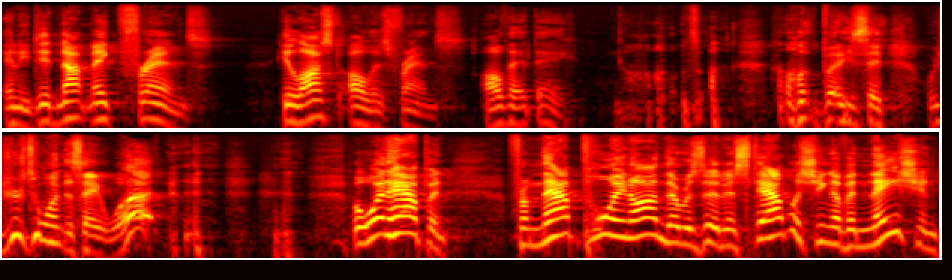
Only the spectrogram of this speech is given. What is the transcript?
And he did not make friends. He lost all his friends all that day. But he said, Well, you're the one to say what? but what happened? From that point on, there was an establishing of a nation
